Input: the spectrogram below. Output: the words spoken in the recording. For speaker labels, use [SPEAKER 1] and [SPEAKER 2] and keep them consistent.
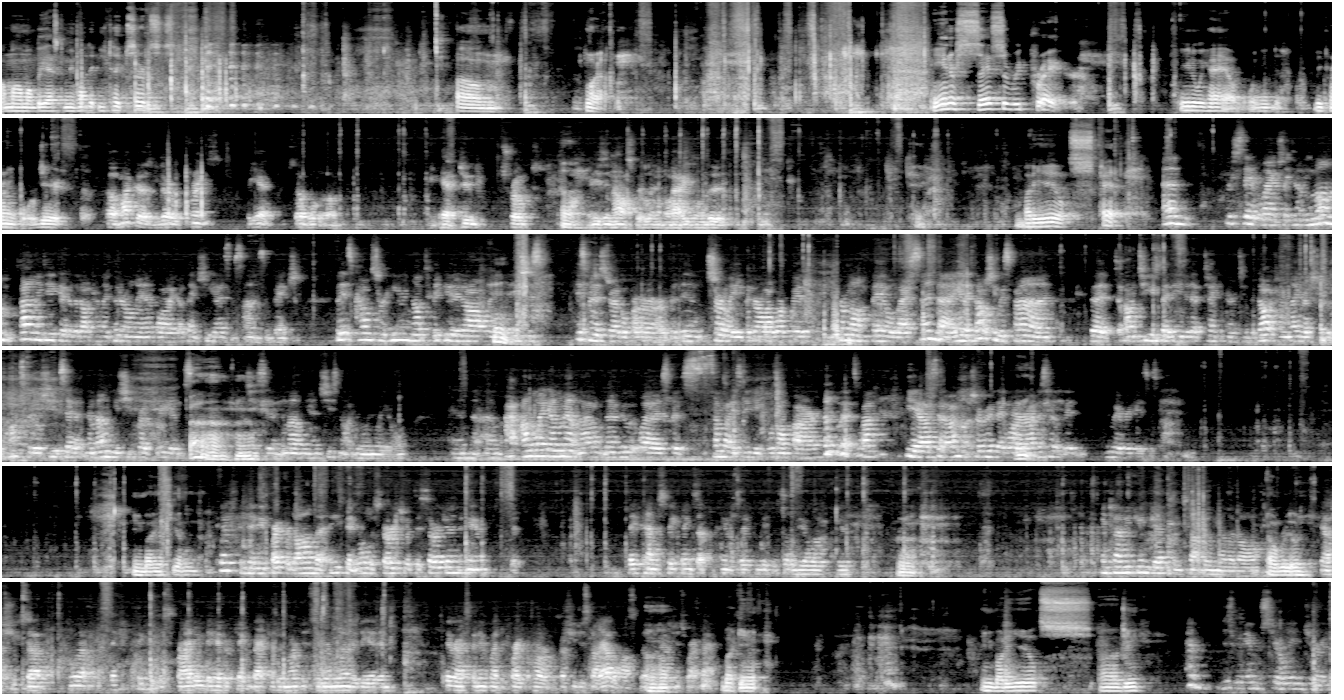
[SPEAKER 1] My mom will be asking me, why didn't you tape services? um, all right. Intercessory prayer. Who do we have that we need to be praying for? Jared.
[SPEAKER 2] Uh, my cousin Gerald Franks, he had several, uh, he had two strokes,
[SPEAKER 1] Oh,
[SPEAKER 2] he's in the hospital, I don't know how he's gonna do it.
[SPEAKER 1] okay. Anybody else? Pat.
[SPEAKER 3] Um, there's several actually, Tony. Mom finally did go to the doctor and they put her on antibiotic. I think she has a sinus infection. But it's caused her hearing not to be good at all and
[SPEAKER 1] Hmm.
[SPEAKER 3] it's just, it's been a struggle for her. But then Shirley, the girl I work with, her mom fell last Sunday and they thought she was fine. But on Tuesday, they ended up taking her to the doctor and they rushed her to the hospital. She had said pneumonia, she broke ribs.
[SPEAKER 1] Uh,
[SPEAKER 3] And she said pneumonia and she's not doing well. And um, I, on the way down the mountain, I don't know who it was, but somebody's vehicle was on fire. That's why, yeah, so I'm not sure who they were. I just hope that whoever it is is fine.
[SPEAKER 1] Anybody else? Yeah, Linda.
[SPEAKER 4] Please continue to pray for Don, that he's getting real discouraged with his surgeon and that they kind of speed things up for him so he can get this ordeal over with.
[SPEAKER 1] Right.
[SPEAKER 4] And Tony, Jim Jefferson's not doing well at all.
[SPEAKER 1] Oh, really?
[SPEAKER 4] Yeah, she's, uh, well, I think, it was Friday, they had her taken back to the emergency room, Linda did, and they're asking everybody to pray for her because she just got out of the hospital and now she's right back.
[SPEAKER 1] Back in. Anybody else? Uh, Jeannie?
[SPEAKER 5] Just remember Sterling and Jerry.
